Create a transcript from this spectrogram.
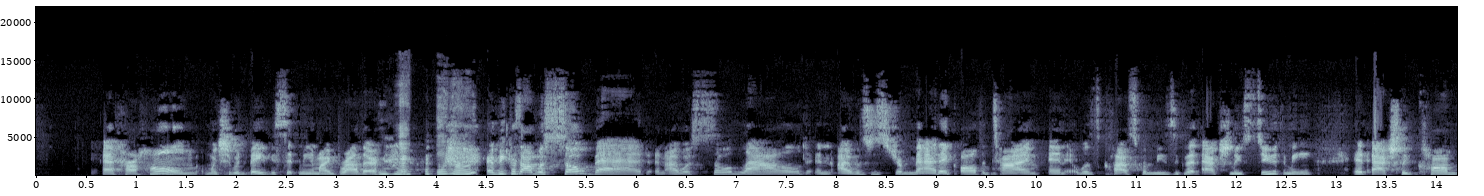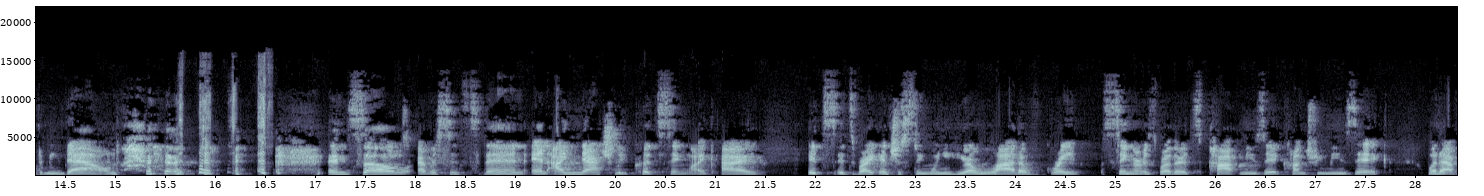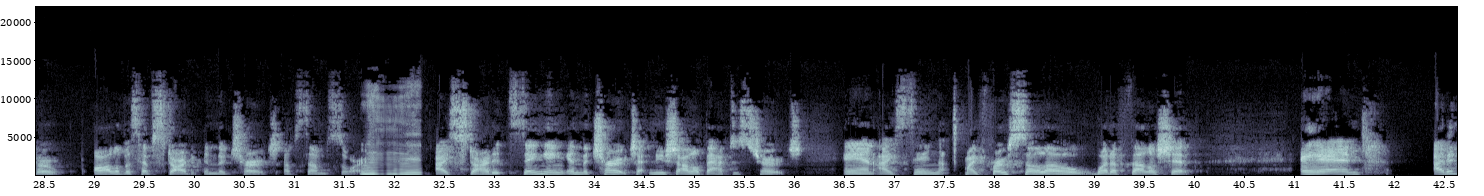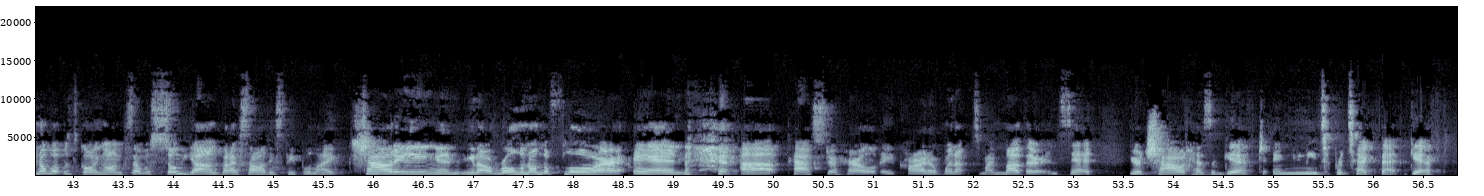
at her home when she would babysit me and my brother. Mm-hmm. Mm-hmm. and because I was so bad and I was so loud and I was just dramatic all the time, and it was classical music that actually soothed me it actually calmed me down. and so ever since then, and I naturally could sing. Like I, it's it's very interesting when you hear a lot of great singers, whether it's pop music, country music, whatever. All of us have started in the church of some sort. Mm-hmm. I started singing in the church at New Shiloh Baptist Church, and I sing my first solo, "What a Fellowship." And I didn't know what was going on because I was so young, but I saw these people like shouting and, you know, rolling on the floor. And uh, Pastor Harold A. Carter went up to my mother and said, Your child has a gift and you need to protect that gift.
